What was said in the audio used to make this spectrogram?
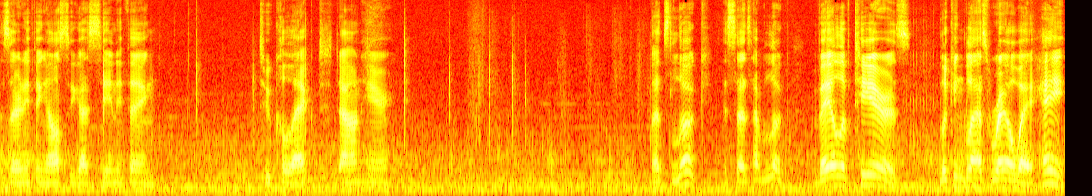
Is there anything else? You guys see anything to collect down here? Let's look. It says have a look. Vale of Tears. Looking Glass Railway. Hey,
